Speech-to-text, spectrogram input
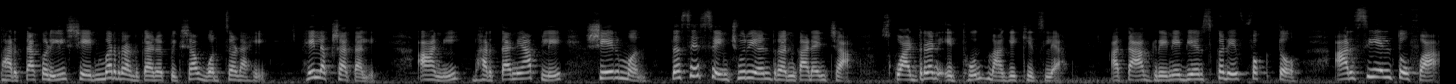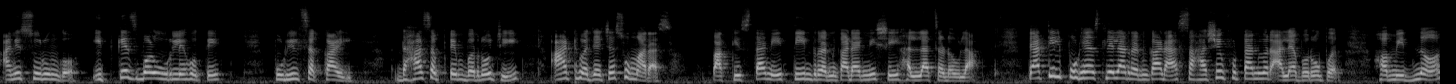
भारताकडील शेनमर रणगाड्यापेक्षा वरचढ आहे हे लक्षात आले. आणि भारताने आपले शेरमन तसेच सेंचुरियन रणगाड्यांच्या स्क्वाड्रन येथून मागे खेचल्या. आता ग्रेनेडियर्सकडे फक्त आर सी एल तोफा आणि सुरुंग इतकेच बळ उरले होते. पुढील सकाळी दहा सप्टेंबर रोजी आठ वाजेच्या सुमारास पाकिस्तानी तीन रणगाड्यांनीशी हल्ला चढवला. त्यातील पुढे असलेला रणगाडा सहाशे फुटांवर आल्याबरोबर हमीदनं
